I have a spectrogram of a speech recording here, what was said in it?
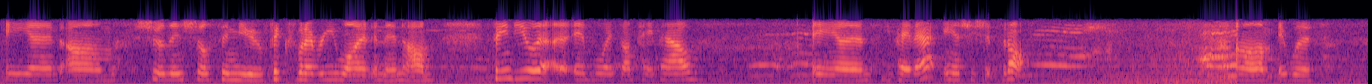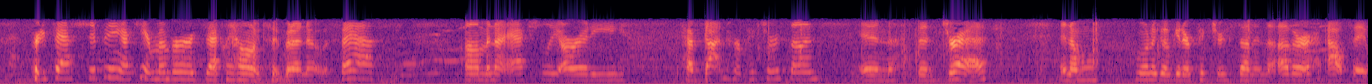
And um she'll then she'll send you fix whatever you want and then um send you an invoice on PayPal and you pay that, and she ships it off. Um, it was pretty fast shipping. I can't remember exactly how long it took, but I know it was fast. Um, and I actually already have gotten her pictures done in the dress, and I want to go get her pictures done in the other outfit.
